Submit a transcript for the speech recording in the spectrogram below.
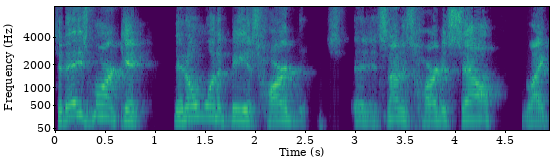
today's market, they don't want to be as hard. It's not as hard to sell. Like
